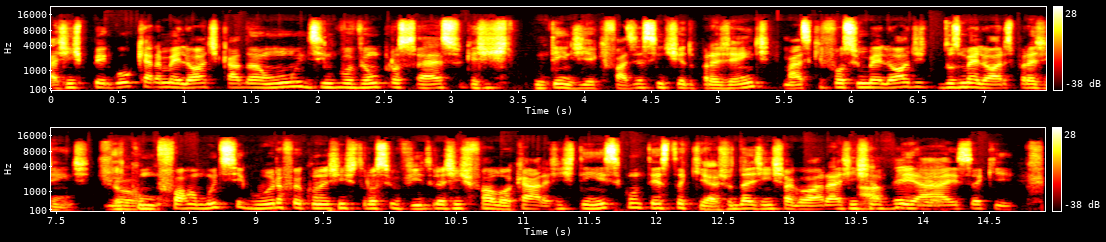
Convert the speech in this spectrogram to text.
a gente pegou o que era melhor de cada um e desenvolveu um processo que a gente entendia que fazia sentido pra gente, mas que fosse o melhor de, dos melhores pra gente. Show. E com forma muito segura foi quando a gente trouxe o Vitor e a gente falou, cara, a gente tem esse contexto aqui, ajuda a gente agora a gente a ampliar vender. isso aqui.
